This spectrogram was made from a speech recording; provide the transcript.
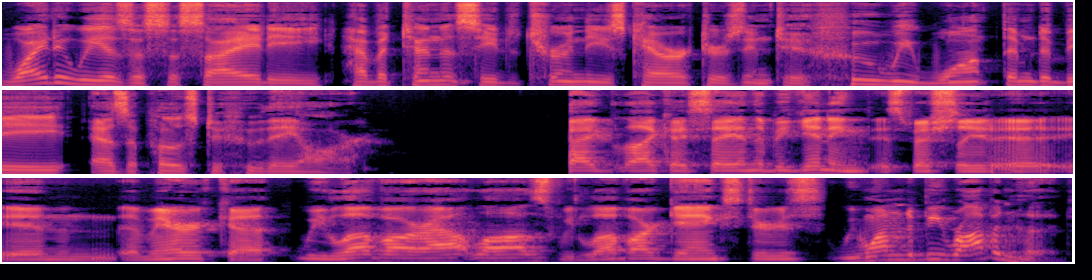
Why do we as a society have a tendency to turn these characters into who we want them to be as opposed to who they are? I, like I say in the beginning, especially uh, in America, we love our outlaws. We love our gangsters. We want them to be Robin Hood.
